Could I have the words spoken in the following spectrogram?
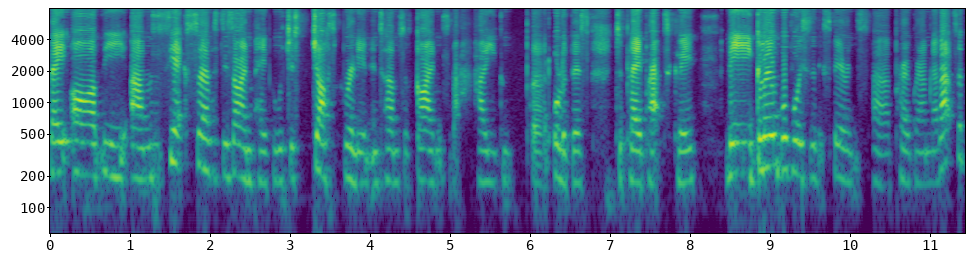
they are the um, CX service design paper, which is just brilliant in terms of guidance about how you can put all of this to play practically. The Global Voices of Experience uh, program. Now that's a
